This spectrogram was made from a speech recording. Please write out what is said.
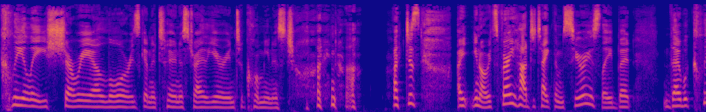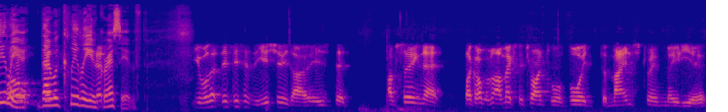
clearly Sharia law is going to turn Australia into communist China. I just, I, you know, it's very hard to take them seriously, but they were clearly Well, they were clearly aggressive. Yeah, well, this this is the issue, though, is that I'm seeing that. Like, I'm, I'm actually trying to avoid the mainstream media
